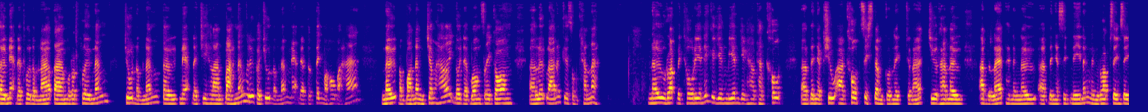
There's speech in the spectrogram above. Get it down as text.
ទៅអ្នកដែលធ្វើដំណើរតាមរថភ្លើងហ្នឹងជូនដំណឹងទៅអ្នកដែលជិះឡានបាសហ្នឹងឬក៏ជូនដំណឹងអ្នកដែលទៅទិញម្ហូបអាហារនៅតំបន់ហ្នឹងអញ្ចឹងហើយដោយតែបងស្រីកងលើកឡើងហ្នឹងគឺសំខាន់ណាស់នៅរដ្ឋ Victoria នេះគឺយើងមានយើងហៅថា code ដេញ QR code system គុណកណាជឿថានៅ Adelaide ហើយនឹងនៅដេញ Sydney ហ្នឹងនឹងរដ្ឋផ្សេងផ្សេង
